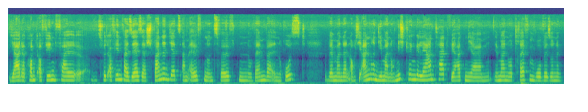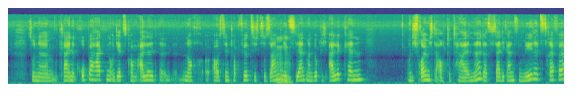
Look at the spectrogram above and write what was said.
ja, da kommt auf jeden Fall, es wird auf jeden Fall sehr, sehr spannend jetzt am 11. und 12. November in Rust wenn man dann auch die anderen, die man noch nicht kennengelernt hat, wir hatten ja immer nur Treffen, wo wir so eine, so eine kleine Gruppe hatten und jetzt kommen alle äh, noch aus den Top 40 zusammen. Mhm. Jetzt lernt man wirklich alle kennen. Und ich freue mich da auch total, ne, dass ich da die ganzen Mädels treffe.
